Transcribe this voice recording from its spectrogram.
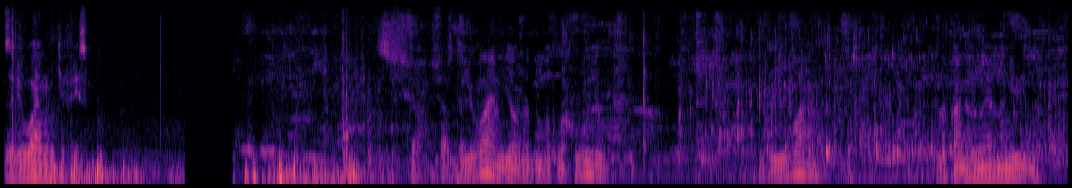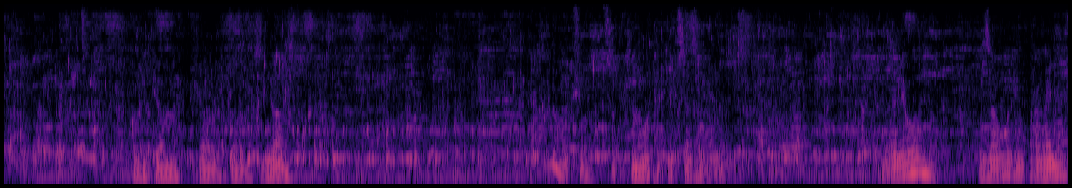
заливаем антифриз. Сейчас доливаем. Я уже одну баклаху вылил. Доливаем. На камеру, наверное, не видно. Такой темный, темный, темный, зеленый. Ну, в общем, собственно, вот эти все замеры. Доливаем, заводим, прогоняем.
